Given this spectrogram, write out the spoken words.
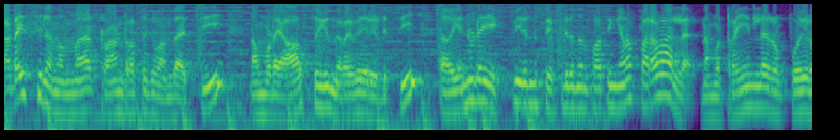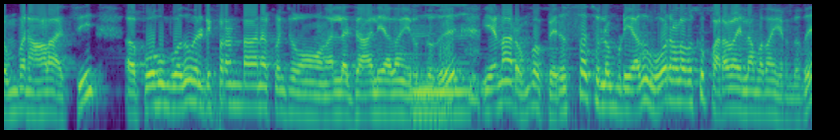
கடைசியில் நம்ம ட்ரான்ட்ரத்துக்கு வந்தாச்சு. நம்மளுடைய ஆசையும் நிறைவேறிடுச்சு. என்னுடைய எக்ஸ்பீரியன்ஸ் எப்படி இருந்ததுன்னு பார்த்தீங்கன்னா பரவாயில்ல. நம்ம ட்ரெயினில் போய் ரொம்ப நாளாச்சு. போகும்போது ஒரு டிஃப்ரெண்ட்டான கொஞ்சம் நல்ல ஜாலியாக தான் இருந்தது. ஏன்னா ரொம்ப பெருசாக சொல்ல முடியாது. ஓரளவுக்கு பரவாயில்லாமல் தான் இருந்தது.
